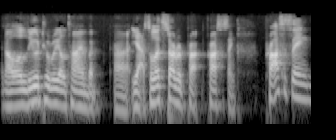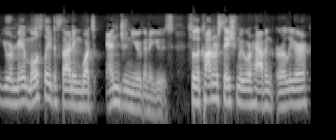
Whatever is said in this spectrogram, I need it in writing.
and I'll allude to real time. But uh, yeah, so let's start with pro- processing. Processing, you're mostly deciding what engine you're going to use. So, the conversation we were having earlier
